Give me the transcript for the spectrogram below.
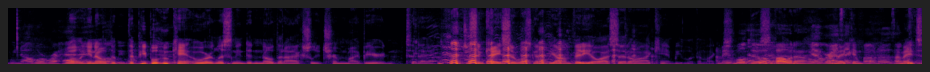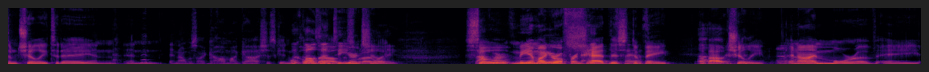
We know where we're headed. Well, you know the the people who can't who are listening didn't know that I actually trimmed my beard today. Just in case it was going to be on video, I said, "Oh, I can't be looking like." I a mean, we'll do a photo. Yeah, we're I'm gonna making- take a photo. I made some chili today, and and and I was like, "Oh my gosh, it's getting What cold goes out. into This is your what I like." chili? So me and my girlfriend had this this past debate about chili, and I'm more of a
